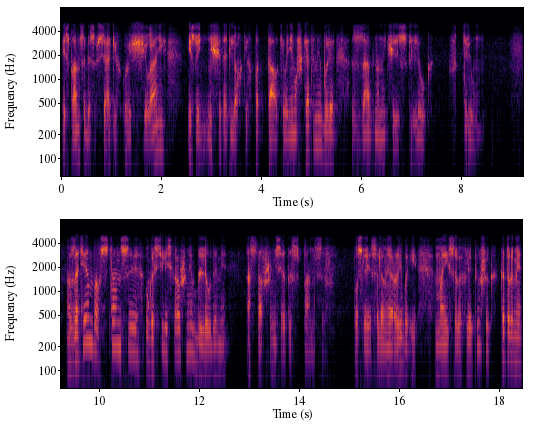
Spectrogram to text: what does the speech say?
испанцы без всяких увещеваний, если не считать легких подталкиваний мушкетами, были загнаны через люк в трюм. Затем повстанцы угостились хорошими блюдами, оставшимися от испанцев. После соленой рыбы и маисовых лепешек, которыми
